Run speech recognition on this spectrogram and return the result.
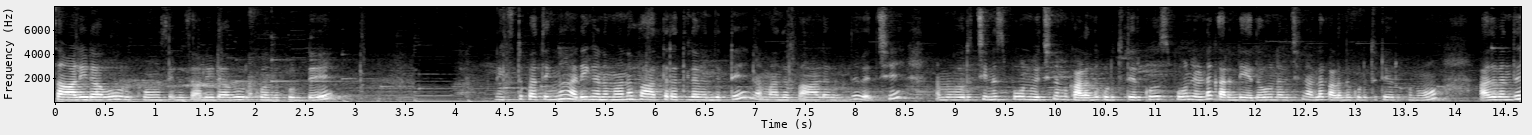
சாலிடாகவும் இருக்கும் செமி சாலிடாகவும் இருக்கும் அந்த ஃபுட்டு நெக்ஸ்ட்டு பார்த்திங்கன்னா அடிகனமான பாத்திரத்தில் வந்துட்டு நம்ம அந்த பாலை வந்து வச்சு நம்ம ஒரு சின்ன ஸ்பூன் வச்சு நம்ம கலந்து கொடுத்துட்டே இருக்கோம். ஸ்பூன் இல்லைன்னா கரண்டி ஏதோ ஒன்று வச்சு நல்லா கலந்து கொடுத்துட்டே இருக்கணும். அது வந்து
